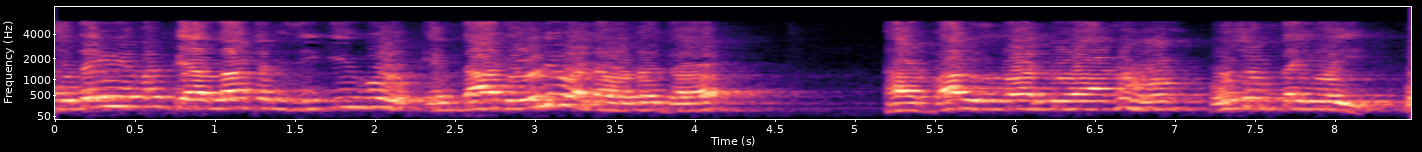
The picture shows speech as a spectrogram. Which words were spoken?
چې دوی وي مونږ په الله ته نږدې کېږو امداد ولي ولا ونکړو فضلوا عنهم اوس هم دی وای و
